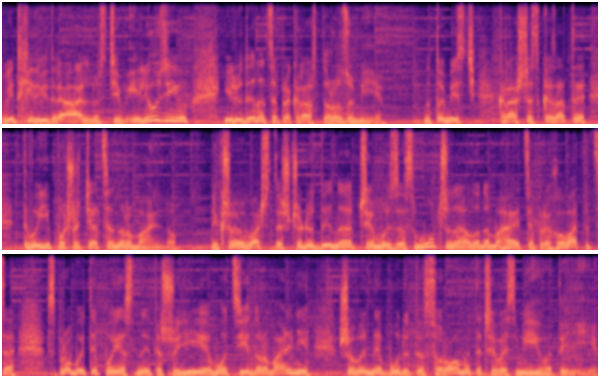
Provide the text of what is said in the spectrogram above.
відхід від реальності в ілюзію, і людина це прекрасно розуміє. Натомість краще сказати, твої почуття це нормально. Якщо ви бачите, що людина чимось засмучена, але намагається приховати це, спробуйте пояснити, що її емоції нормальні, що ви не будете соромити чи висміювати її.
